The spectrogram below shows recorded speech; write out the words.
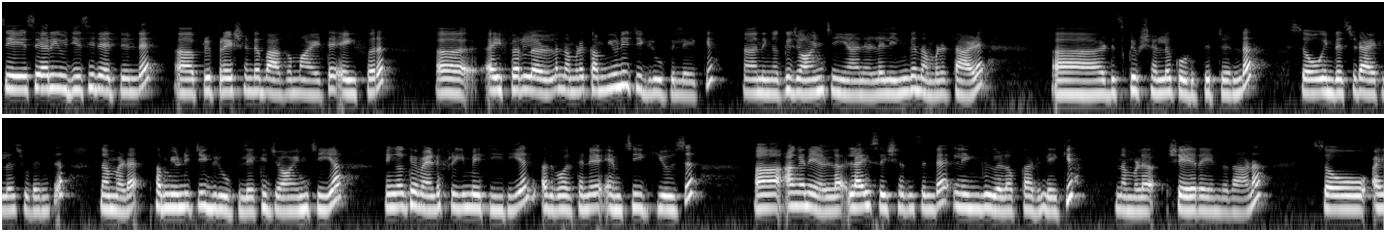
C C R U G C നെറ്റിന്റെ പ്രിപ്പറേഷന്റെ ഭാഗമായിട്ട് എയ്ഫർ ഐഫറിലുള്ള നമ്മുടെ കമ്മ്യൂണിറ്റി ഗ്രൂപ്പിലേക്ക് നിങ്ങൾക്ക് ജോയിൻ ചെയ്യാനുള്ള ലിങ്ക് നമ്മുടെ താഴെ ഡിസ്ക്രിപ്ഷനിൽ കൊടുത്തിട്ടുണ്ട്. സോ ഇൻട്രസ്റ്റഡ് ആയിട്ടുള്ള സ്റ്റുഡൻസ് നമ്മുടെ കമ്മ്യൂണിറ്റി ഗ്രൂപ്പിലേക്ക് ജോയിൻ ചെയ്യുക നിങ്ങൾക്ക് വേണ്ട ഫ്രീ മെറ്റീരിയൽ അതുപോലെ തന്നെ എം സി ക്യൂസ് അങ്ങനെയുള്ള ലൈവ് സെഷൻസിന്റെ ലിങ്കുകളൊക്കെ അതിലേക്ക് നമ്മൾ ഷെയർ ചെയ്യുന്നതാണ്. So I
